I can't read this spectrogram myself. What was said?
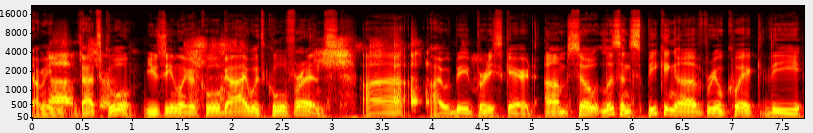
I mean, uh, that's sure. cool. You seem like a cool guy with cool friends. Uh, I would be pretty scared. Um, so, listen, speaking of, real quick, the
